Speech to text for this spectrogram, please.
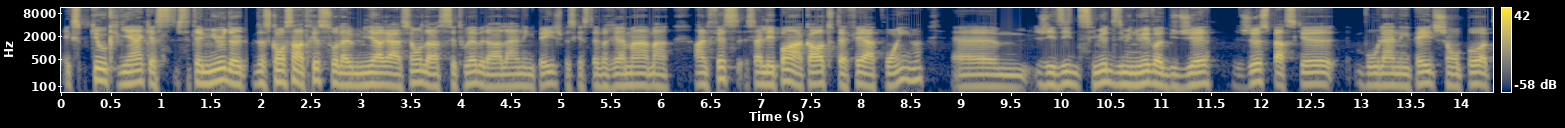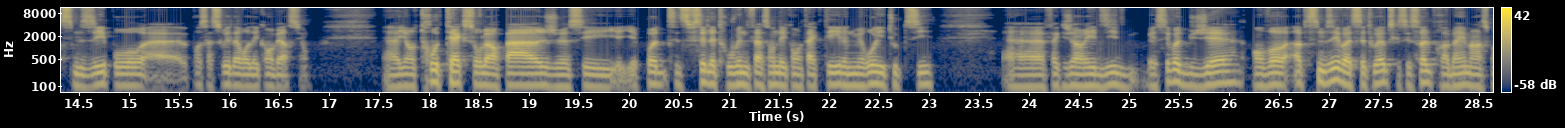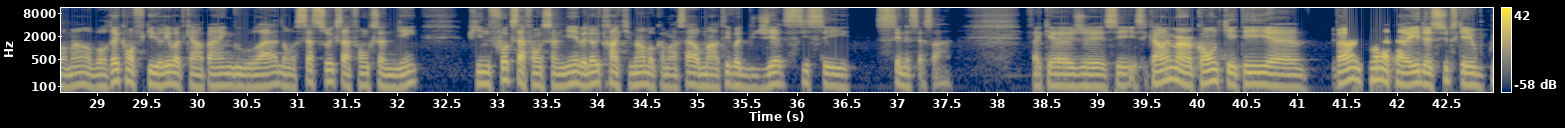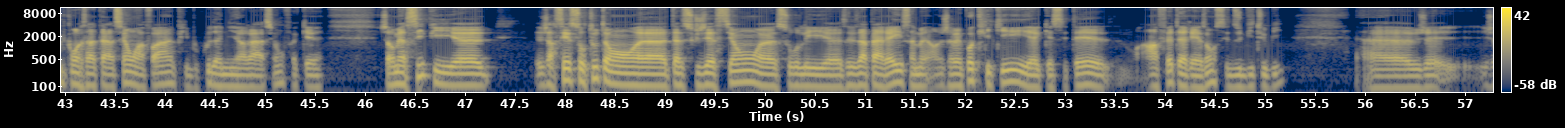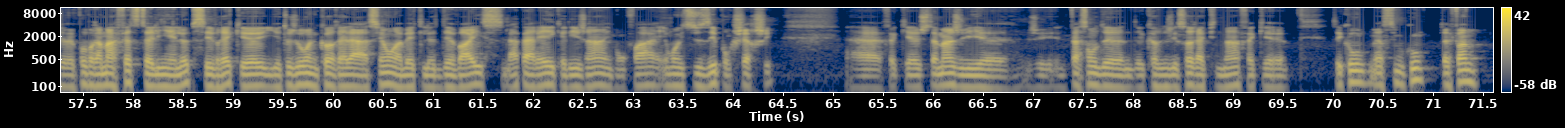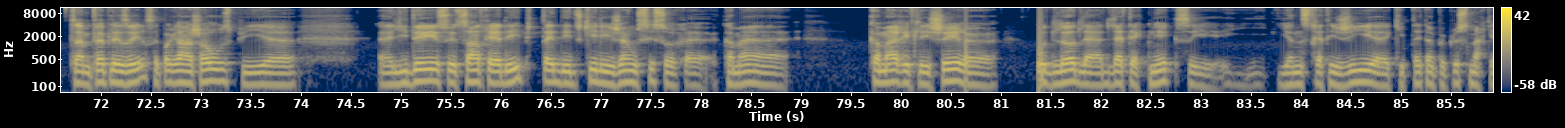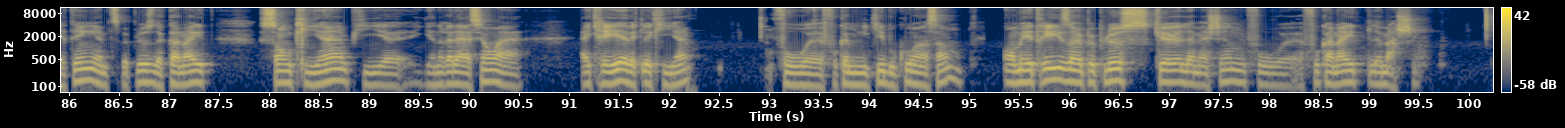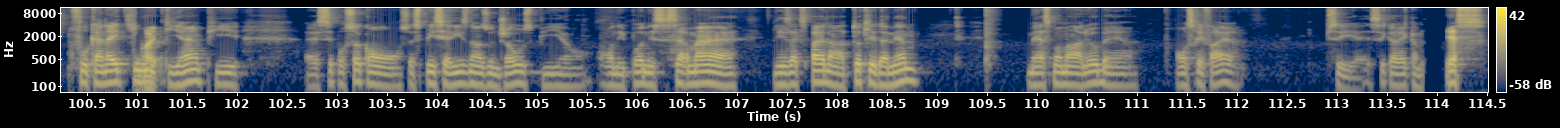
expliqué au client que c'était mieux de, se concentrer sur l'amélioration de leur site web et de leur landing page parce que c'était vraiment. Ben, en fait, ça l'est pas encore tout à fait à point. j'ai dit c'est mieux de diminuer votre budget juste parce que vos landing pages sont pas optimisés pour, euh, pour s'assurer d'avoir des conversions. Euh, ils ont trop de texte sur leur page. C'est difficile de trouver une façon de les contacter. Le numéro est tout petit. Euh, fait que j'aurais dit, baissez votre budget. On va optimiser votre site web parce que c'est ça le problème en ce moment. On va reconfigurer votre campagne Google Ads. On va s'assurer que ça fonctionne bien. Puis une fois que ça fonctionne bien, ben là, tranquillement, on va commencer à augmenter votre budget si c'est nécessaire. Fait que c'est quand même un compte qui a été euh, vraiment le à travailler dessus parce qu'il y a eu beaucoup de concertations à faire puis beaucoup d'améliorations. Fait que je remercie. Puis euh, j'en surtout ton, euh, ta suggestion euh, sur, les, les, appareils. J'avais pas cliqué que c'était. En fait, tu as raison, c'est du B2B. Euh, j'avais pas vraiment fait ce lien-là. C'est vrai qu'il y a toujours une corrélation avec le device, l'appareil que les gens ils vont faire, ils vont utiliser pour chercher. fait que justement, j'ai une façon de, de, corriger ça rapidement. Fait que c'est cool. Merci beaucoup. C'est le fun. Ça me fait plaisir. C'est pas grand-chose. Puis euh, euh, l'idée, c'est de s'entraider puis peut-être d'éduquer les gens aussi sur euh, comment, comment réfléchir au-delà de la, de la technique. Il y a une stratégie qui est peut-être un peu plus marketing, un petit peu plus de connaître son client, puis il y a une relation à, créer avec le client. Il faut, faut communiquer beaucoup ensemble on maîtrise un peu plus que la machine, il faut, faut, connaître le marché. Il faut connaître qui est notre client, puis euh, c'est pour ça qu'on se spécialise dans une chose, puis on n'est pas nécessairement euh, les experts dans tous les domaines. Mais à ce moment-là, ben, on se réfère. C'est correct comme ça. Yes.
